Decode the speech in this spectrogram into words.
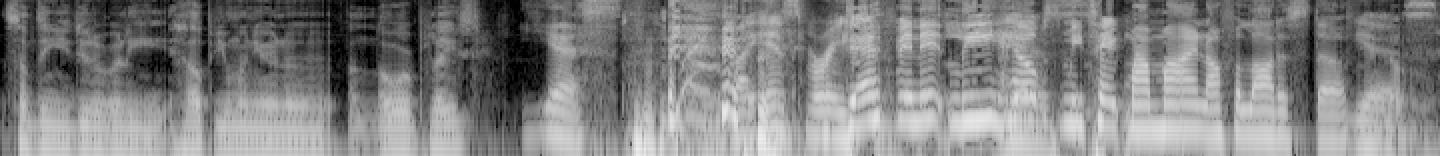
something you do to really help you when you're in a, a lower place? Yes. Like inspiration. Definitely helps Yes. me take my mind off a lot of stuff. you know. Yes.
